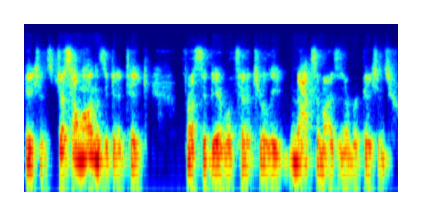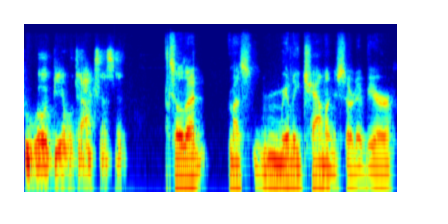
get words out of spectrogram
patients. Just how long is it going to take for us to be able to, to really maximize the number of patients who will be able to access it? So that must really challenge sort of your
